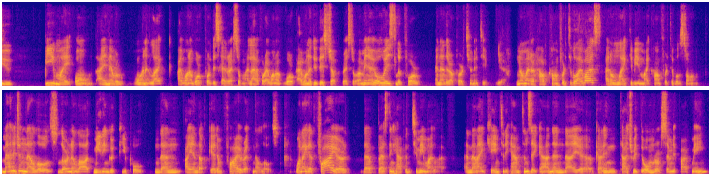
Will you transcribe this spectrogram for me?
to be my own. I never wanted like I want to work for this guy the rest of my life, or I want to work. I want to do this job the rest of. I mean, I always look for another opportunity Yeah. no matter how comfortable I was, I don't like to be in my comfortable zone. Managing Nello's, learn a lot, meeting good people, and then I end up getting fired at Nello's. When I get fired, the best thing happened to me in my life. And then I came to the Hamptons again, and I uh, got in touch with the owner of 75 Main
